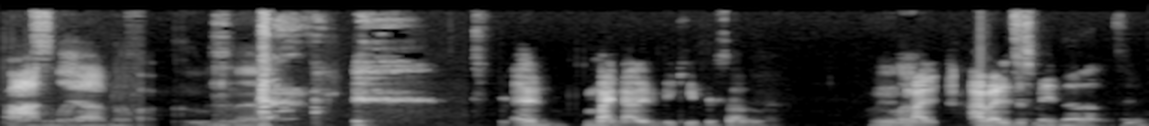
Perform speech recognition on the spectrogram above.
Possibly, I have no fucking clues in that. It might not even be Kiefer Sutherland. I mean, Might, I might have just made that up too.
